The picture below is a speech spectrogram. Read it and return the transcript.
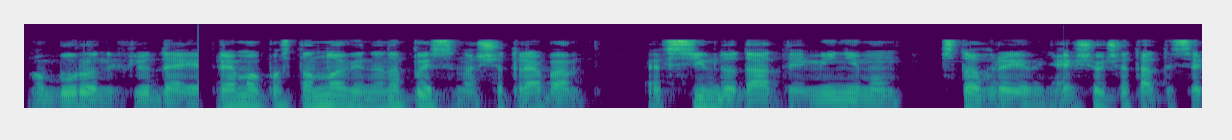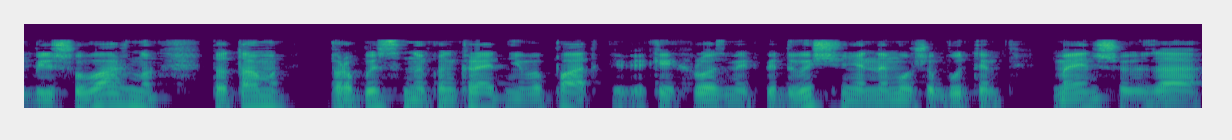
обурених людей. Прямо в постанові не написано, що треба всім додати мінімум 100 гривень. Якщо читатися більш уважно, то там прописано конкретні випадки, в яких розмір підвищення не може бути меншою за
